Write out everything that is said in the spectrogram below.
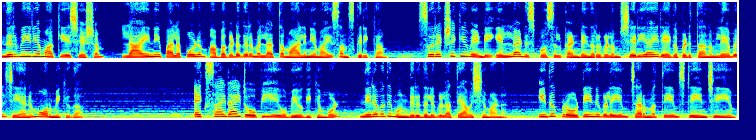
നിർവീര്യമാക്കിയ ശേഷം ലായനി പലപ്പോഴും അപകടകരമല്ലാത്ത മാലിന്യമായി സംസ്കരിക്കാം. സുരക്ഷയ്ക്കു വേണ്ടി എല്ലാ ഡിസ്പോസൽ കണ്ടെയ്നറുകളും ശരിയായി രേഖപ്പെടുത്താനും ലേബൽ ചെയ്യാനും ഓർമ്മിക്കുക. എക്സൈഡൈറ്റ് ഒ പി എ ഉപയോഗിക്കുമ്പോൾ നിരവധി മുൻകരുതലുകൾ അത്യാവശ്യമാണ്. ഇത് പ്രോട്ടീനുകളെയും ചർമ്മത്തെയും സ്റ്റെയിൻ ചെയ്യും.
